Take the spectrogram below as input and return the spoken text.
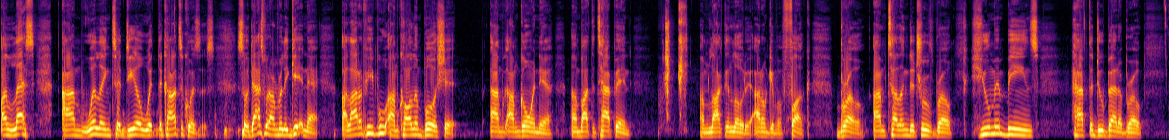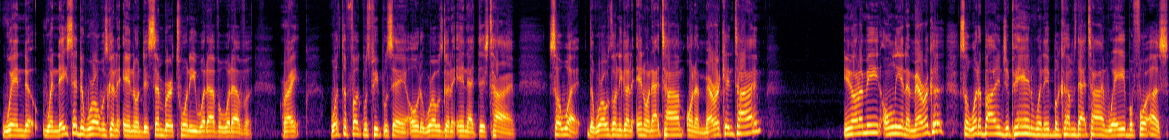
Unless I'm willing to deal with the consequences. So that's what I'm really getting at. A lot of people I'm calling bullshit. I'm I'm going there. I'm about to tap in. I'm locked and loaded. I don't give a fuck. Bro, I'm telling the truth, bro. Human beings have to do better, bro. When the, when they said the world was going to end on December 20 whatever whatever, right? What the fuck was people saying? Oh, the world was going to end at this time. So what? The world was only going to end on that time on American time? You know what I mean? Only in America? So what about in Japan when it becomes that time way before us?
